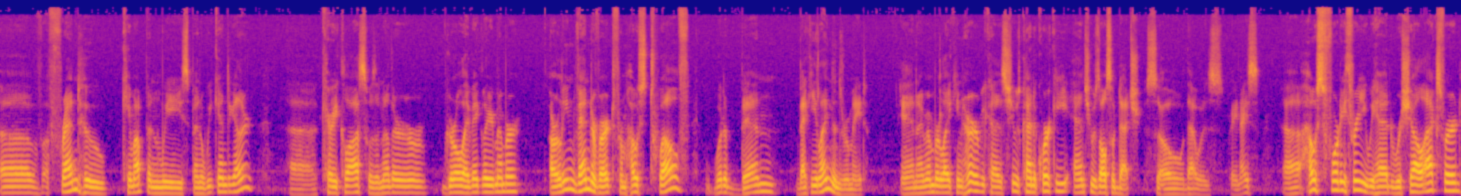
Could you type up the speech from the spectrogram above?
of a friend who came up and we spent a weekend together. Uh, Carrie Kloss was another girl I vaguely remember. Arlene Vandervart from House 12 would have been Becky Langdon's roommate. And I remember liking her because she was kind of quirky and she was also Dutch, so that was very nice. Uh, House 43, we had Rochelle Axford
